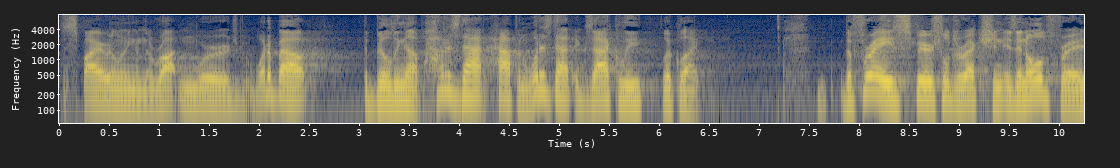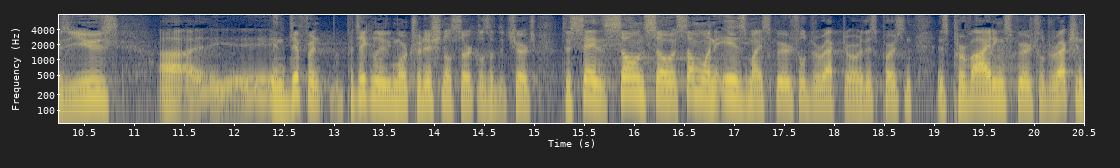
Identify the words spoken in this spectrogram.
spiraling and the rotten words. But what about the building up? How does that happen? What does that exactly look like? The phrase spiritual direction is an old phrase used uh, in different, particularly more traditional circles of the church, to say that so and so, someone is my spiritual director, or this person is providing spiritual direction.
